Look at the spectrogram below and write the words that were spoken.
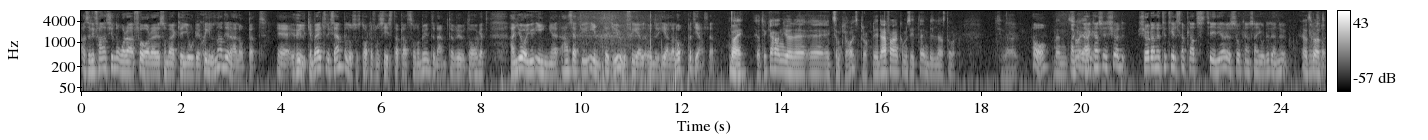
alltså det fanns ju några förare som verkligen gjorde skillnad i det här loppet. Eh, Hylkenberg till exempel då som startar från sista plats, honom har ju inte nämnt överhuvudtaget. Han gör ju inge, han sätter ju inte ett hjulfel under hela loppet egentligen. Nej, jag tycker han gör det eh, exemplariskt bra. Det är därför han kommer sitta i en bil nästa år. Tyvärr. Ja, Men så han, är han kanske körde, körde han inte till sig en plats tidigare så kanske han gjorde det nu. Jag tror, att,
